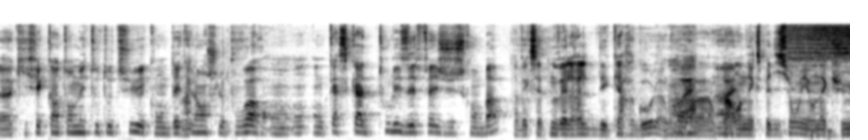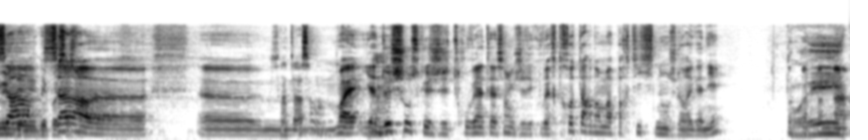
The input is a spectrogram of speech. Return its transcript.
euh, qui fait que quand on est tout au-dessus et qu'on déclenche le pouvoir, on, on- on cascade tous les effets jusqu'en bas. Avec cette nouvelle règle des cargos, là, où on, Ouais, va- on part en expédition et on accumule ça, des, des ça, possessions. euh, euh, C'est intéressant, hein. Ouais, il y a Mhm. deux choses que j'ai trouvé intéressantes que j'ai découvert trop tard dans ma partie, sinon je l'aurais gagné. Oui. Ah,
